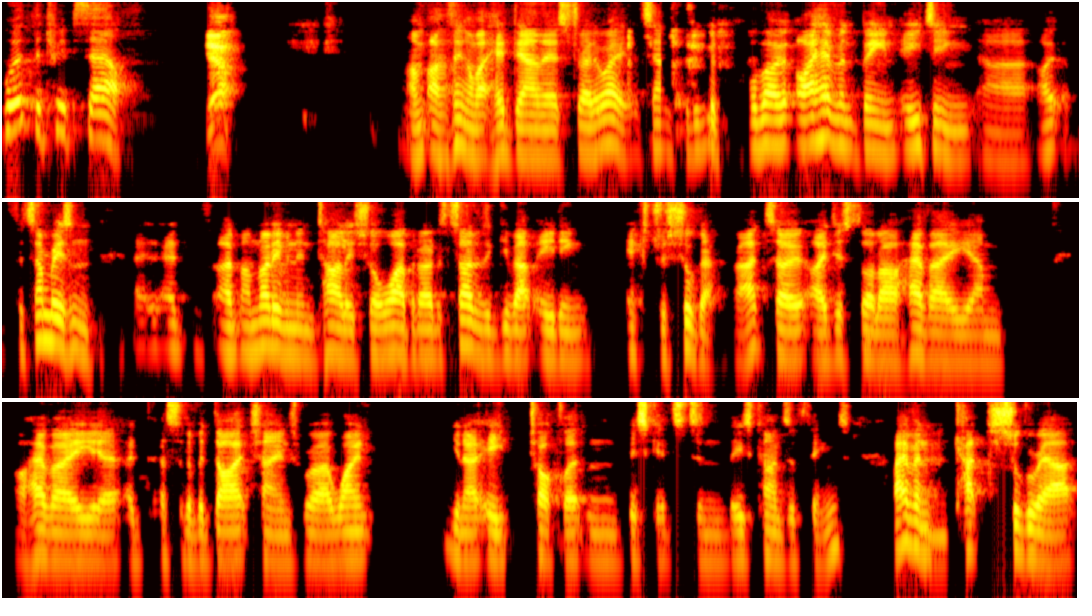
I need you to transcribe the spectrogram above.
Worth the trip south. Yeah. I'm, i think I might head down there straight away. It sounds pretty good. Although I haven't been eating, uh, I, for some reason, uh, uh, I'm not even entirely sure why, but I decided to give up eating extra sugar, right? So I just thought I'll have a, um, I'll have a, a, a, sort of a diet change where I won't, you know, eat chocolate and biscuits and these kinds of things. I haven't mm. cut sugar out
